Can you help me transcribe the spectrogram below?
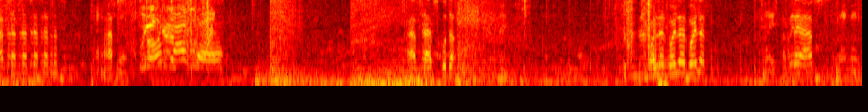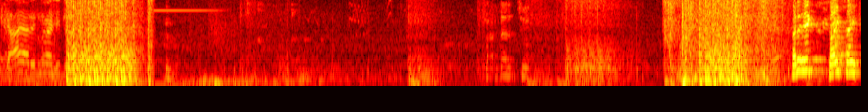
आप आप आप आप आप apps Throwing flashbang. Apps apps कूदा बॉयलर बॉयलर बॉयलर नाइस अबे मैं- क्या यार इतना डीप मदर चू अरे एक साइड साइड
